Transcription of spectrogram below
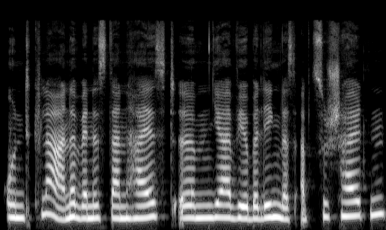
Und klar, ne, wenn es dann heißt, ähm, ja, wir überlegen das abzuschalten,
